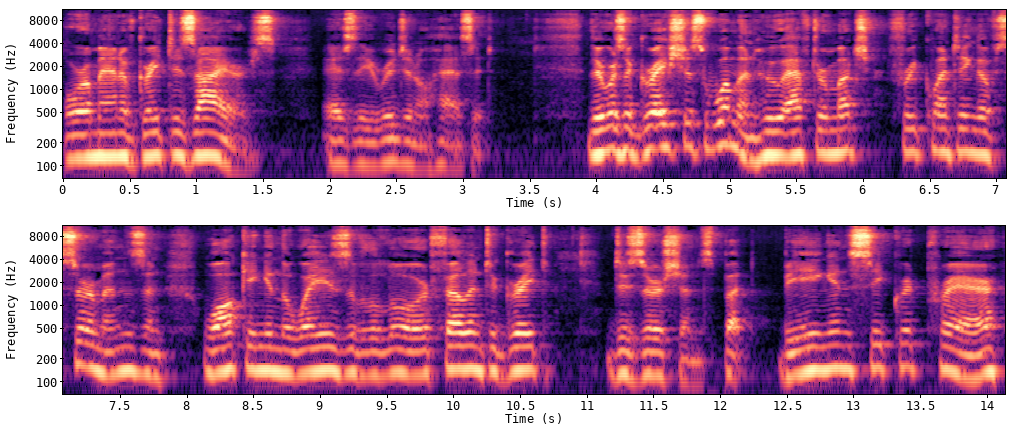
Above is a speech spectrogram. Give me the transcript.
or a man of great desires, as the original has it. There was a gracious woman who, after much frequenting of sermons and walking in the ways of the Lord, fell into great desertions. But being in secret prayer,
